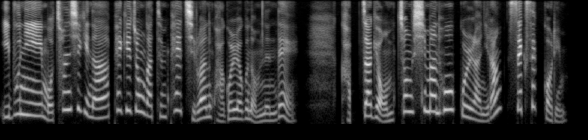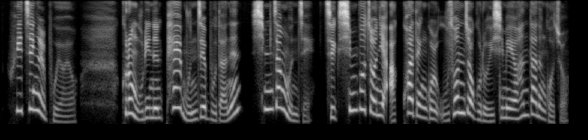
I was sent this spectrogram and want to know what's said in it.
이분이 뭐 천식이나 폐기종 같은 폐 질환 과거력은 없는데 갑자기 엄청 심한 호흡곤란이랑 쌕쌕거림, 휘징을 보여요. 그럼 우리는 폐 문제보다는 심장 문제, 즉 심부전이 악화된 걸 우선적으로 의심해야 한다는 거죠.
